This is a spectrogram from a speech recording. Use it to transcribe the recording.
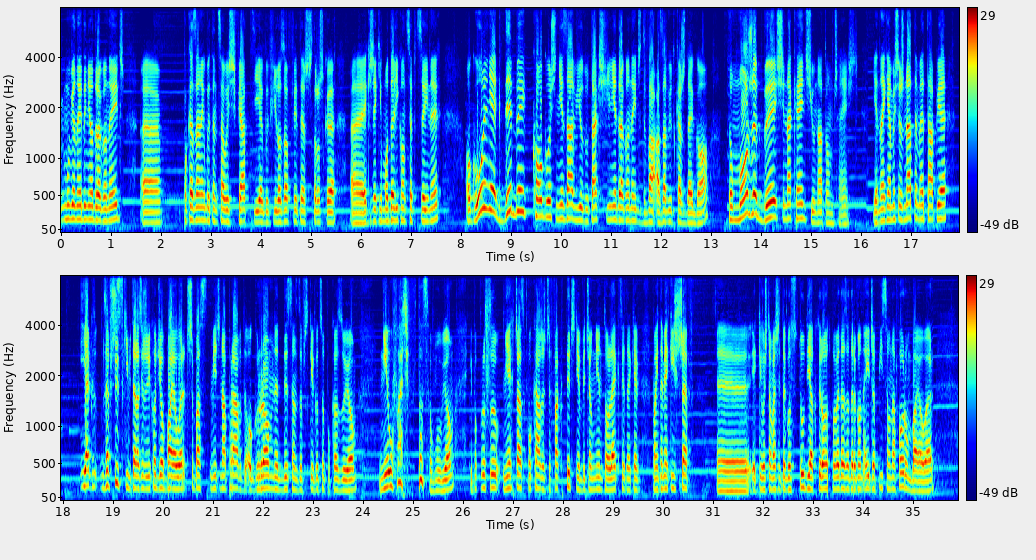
Mówiono jedynie o Dragon Age. E, pokazany jakby ten cały świat i jakby filozofię też troszkę e, jakichś takich modeli koncepcyjnych. Ogólnie, gdyby kogoś nie zawiódł tak silnie Dragon Age 2, a zawiódł każdego, to może by się nakręcił na tą część. Jednak ja myślę, że na tym etapie jak ze wszystkim teraz, jeżeli chodzi o BioWare, trzeba mieć naprawdę ogromny dystans ze wszystkiego, co pokazują. Nie ufać w to, co mówią i po prostu niech czas pokaże, czy faktycznie wyciągnięto lekcję, tak jak pamiętam jakiś szef yy, jakiegoś tam właśnie tego studia, który odpowiada za Dragon Age, pisał na forum BioWare,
